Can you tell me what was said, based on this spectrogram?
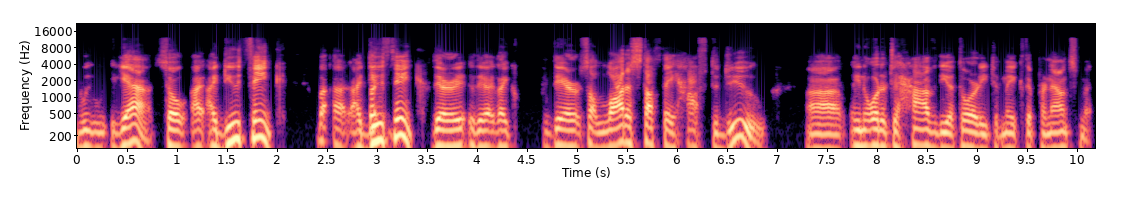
We, yeah, so I, I do think, but uh, I do but, think there, there, like there's a lot of stuff they have to do uh, in order to have the authority to make the pronouncement.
